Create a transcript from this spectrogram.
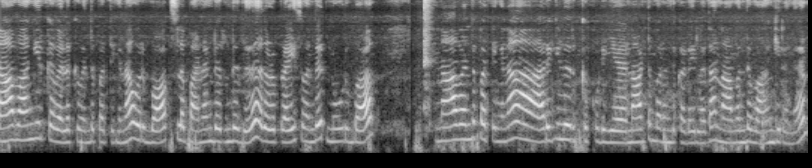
நான் வாங்கியிருக்க விளக்கு வந்து பார்த்திங்கன்னா ஒரு பாக்ஸில் பன்னெண்டு இருந்தது. அதோடய ப்ரைஸ் வந்து நூறுரூபா நான் வந்து பார்த்திங்கன்னா அருகில் இருக்கக்கூடிய நாட்டு மருந்து கடையில் தான் நான் வந்து வாங்கியிருந்தேன்.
